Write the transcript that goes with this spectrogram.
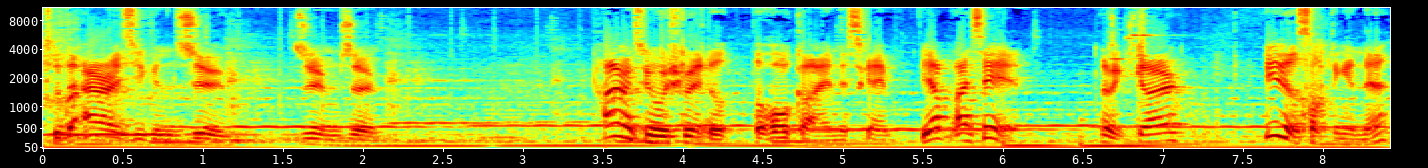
So the arrows you can zoom, zoom, zoom. Kind of makes me wish we had the Hawkeye in this game. Yep, I see it. There we go. He does something in there.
